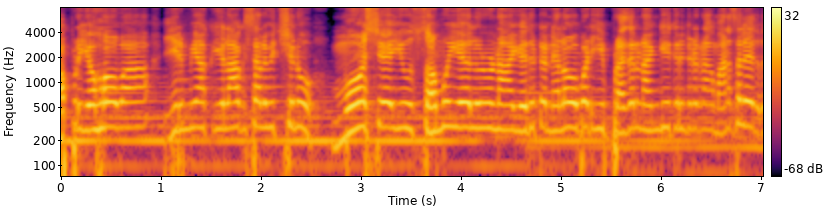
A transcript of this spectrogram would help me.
అప్పుడు యహోవా ఇర్మియాకు ఇలాగ సెలవిచ్చును. మోసేయు సమూయేలును నా ఎదుట నిలవబడి ఈ ప్రజలను అంగీకరించడానికి నాకు మనసలేదు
